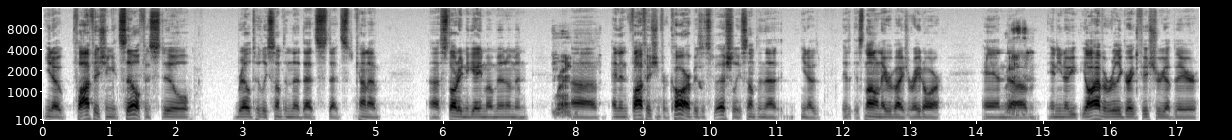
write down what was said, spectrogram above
you know, fly fishing itself is still relatively something that that's that's kind of uh, starting to gain momentum and right. uh, and then fly fishing for carp is especially something that you know it's not on everybody's radar, and um, and you know y- y'all have a really great fishery up there,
